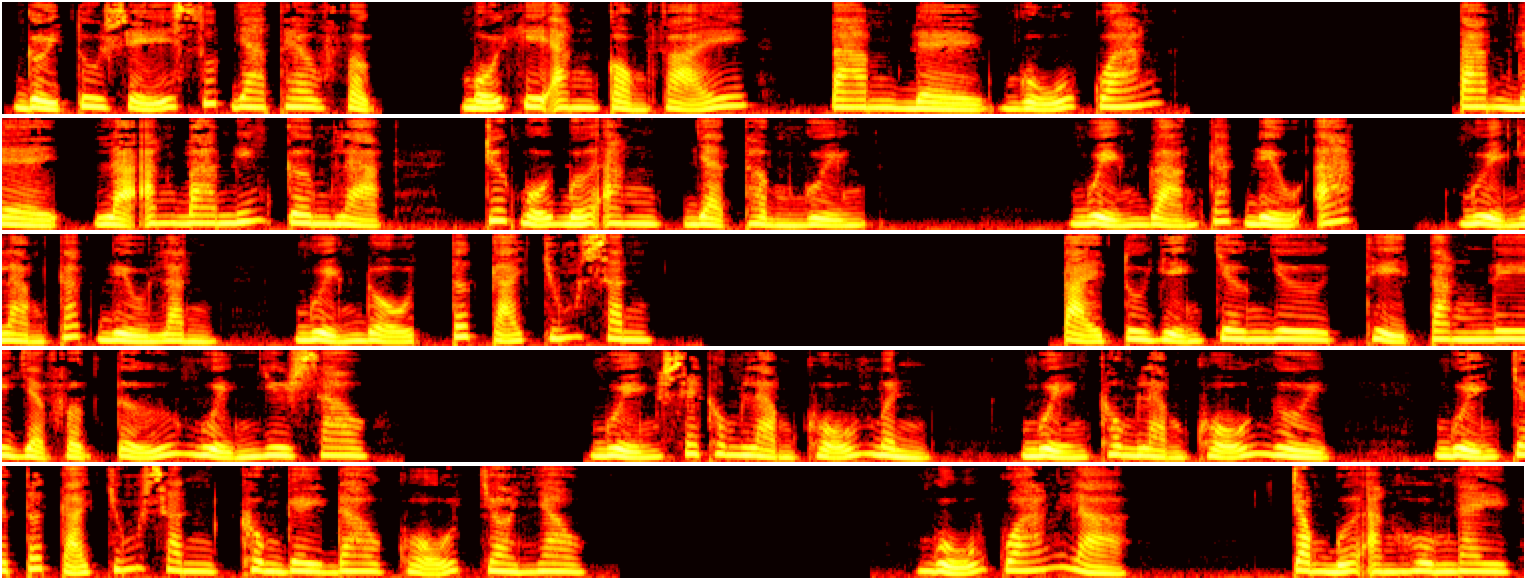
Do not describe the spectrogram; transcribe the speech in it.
Người tu sĩ xuất gia theo Phật, mỗi khi ăn còn phải tam đề ngũ quán. Tam đề là ăn ba miếng cơm lạc trước mỗi bữa ăn và thầm nguyện. Nguyện đoạn các điều ác, nguyện làm các điều lành, nguyện độ tất cả chúng sanh. Tại tu viện chân như thì Tăng Ni và Phật tử nguyện như sau. Nguyện sẽ không làm khổ mình, nguyện không làm khổ người, nguyện cho tất cả chúng sanh không gây đau khổ cho nhau. Ngũ quán là Trong bữa ăn hôm nay,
